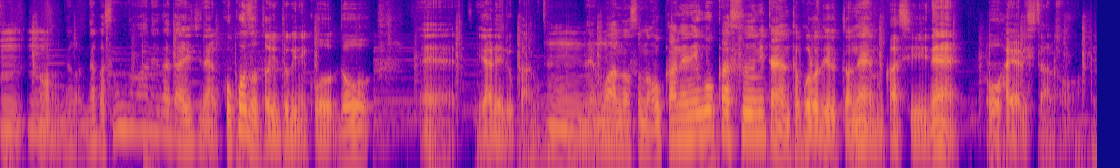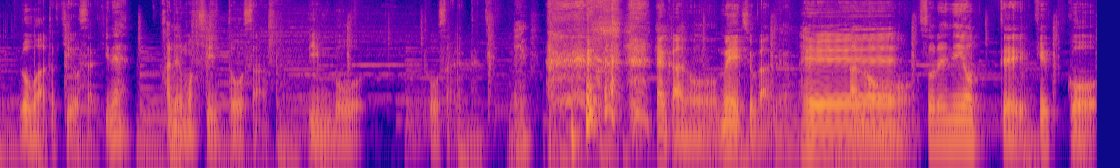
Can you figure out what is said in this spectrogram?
うんうん。うん、だからなんかそのあれが大事なここぞという時にこうどう、えーやれるかみたいな。うん。でもうあのそのお金に動かすみたいなところで言うとね昔ね大流行りしたあのロバート清崎ね。金持ち父さん、貧乏父さんやったっけ。え？なんかあの名著があるのよ。へあのそれによって結構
